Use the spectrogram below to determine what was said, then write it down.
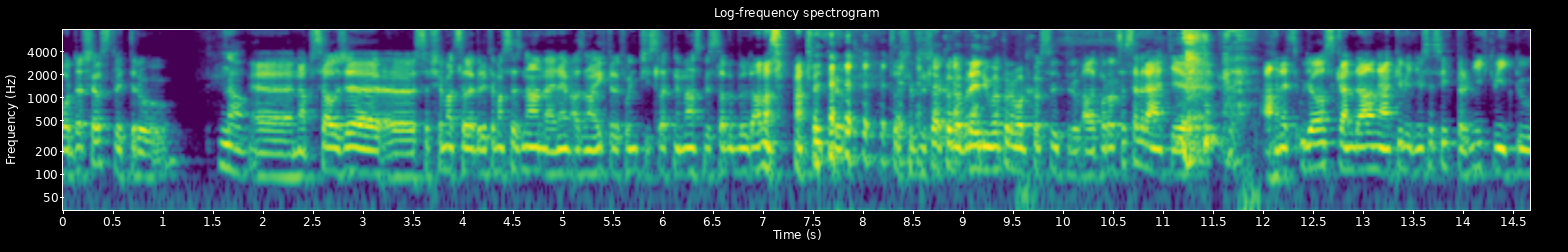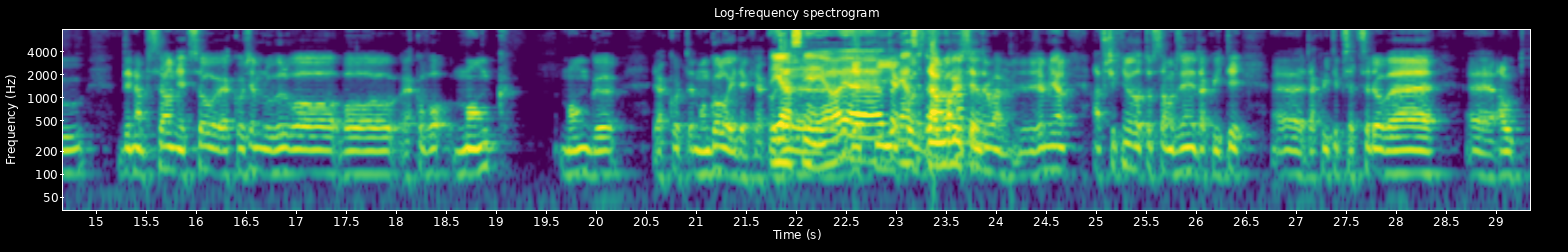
odešel z Twitteru, No. Eh, napsal, že eh, se všema celebritama se zná jménem a zná jejich telefonní číslech nemá smysl, aby byl dál na, na Twitteru. Což mi přišlo jako dobrý důvod pro odchod z Twitteru. Ale po roce se vrátil a hned udělal skandál nějakým jedním ze svých prvních tweetů, kdy napsal něco, jako že mluvil o, o, jako o Monk, Mong, jako t- mongoloidech, jako Jasně, jo, jo, jo, dětí, to- já jako s to Downovým syndromem, že měl, a všichni za to samozřejmě takový ty, eh, takový ty předsedové eh, aut,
